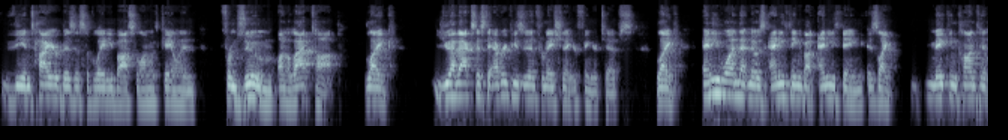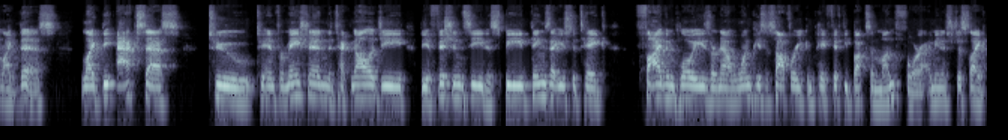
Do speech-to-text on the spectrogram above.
the entire business of Lady Boss along with Kaylin from Zoom on a laptop. Like, you have access to every piece of information at your fingertips. Like anyone that knows anything about anything is like making content like this like the access to to information, the technology, the efficiency, the speed, things that used to take five employees are now one piece of software you can pay 50 bucks a month for. I mean, it's just like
